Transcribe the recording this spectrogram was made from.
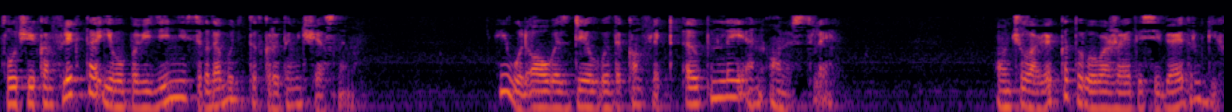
В случае конфликта его поведение всегда будет открытым и честным. He would always deal with the conflict openly and honestly. Он человек, который уважает и себя, и других.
